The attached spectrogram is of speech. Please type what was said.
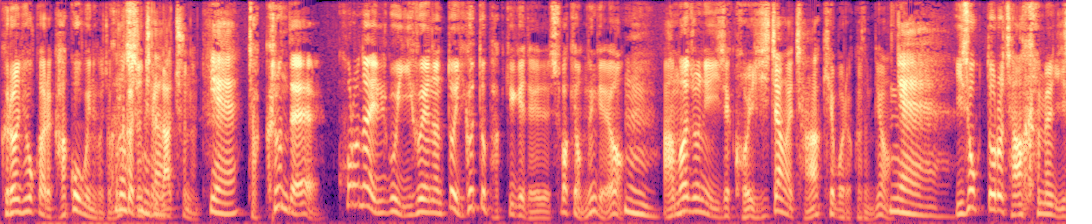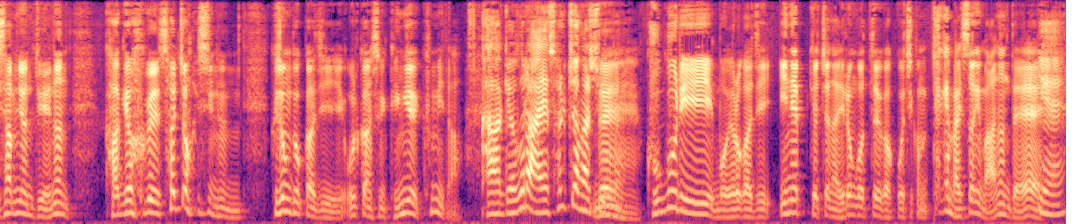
그런 효과를 갖고 오고 있는 거죠. 물가 그렇습니다. 전체를 낮추는. 예. 자, 그런데 코로나19 이후에는 또 이것도 바뀌게 될 수밖에 없는 게요. 음. 아마존이 이제 거의 시장을 장악해 버렸거든요. 예. 이 속도로 장악하면 2, 3년 뒤에는 가격을 설정할 수 있는 그 정도까지 올 가능성이 굉장히 큽니다. 가격을 아예 설정할 수 있는. 네. 구글이 뭐 여러 가지 인앱 결제나 이런 것들 갖고 지금 되게 말썽이 많은데 예.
